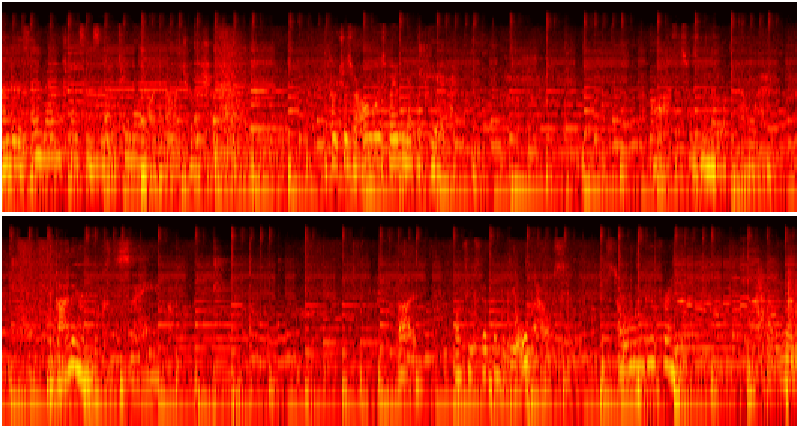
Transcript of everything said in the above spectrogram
Under the same management since 1901, Knowledge a show. Coaches are always waiting at the pier. Oh, oh, oh, this was in the middle of nowhere. The dining room But once you step into the old house, it's totally different. And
